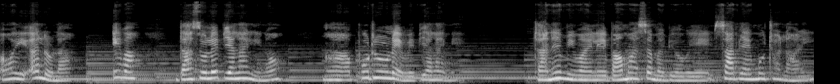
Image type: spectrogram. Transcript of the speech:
အော်ကြီးအဲ့လိုလားအေးပါဒါဆိုလည်းပြန်လိုက်လीနော်ငါဖိုးထိုးနဲ့ပဲပြန်လိုက်မယ်ဒါနဲ့မိမိုင်းလည်းဘာမှဆက်မပြောပဲစာပြိုင်မှုထွက်လာတယ်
